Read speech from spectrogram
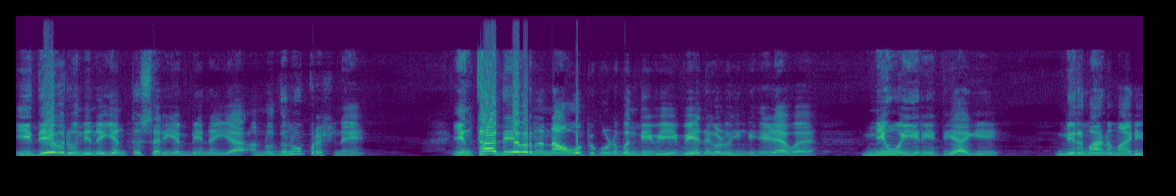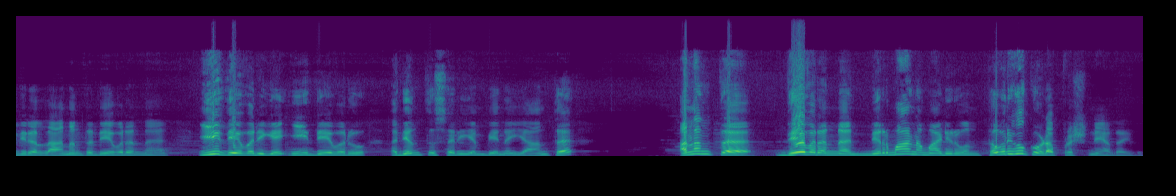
ಈ ದೇವರು ನಿನಗೆಂತೂ ಸರಿ ಎಂಬೇನಯ್ಯ ಅನ್ನೋದೂ ಪ್ರಶ್ನೆ. ಇಂಥ ದೇವರನ್ನ ನಾವು ಒಪ್ಪಿಕೊಂಡು ಬಂದೀವಿ, ವೇದಗಳು ಹಿಂಗೆ ಹೇಳ್ಯಾವ. ನೀವು ಈ ರೀತಿಯಾಗಿ ನಿರ್ಮಾಣ ಮಾಡಿದಿರಲ್ಲ ಅನಂತ ದೇವರನ್ನ, ಈ ದೇವರಿಗೆ ಈ ದೇವರು ಅದೆಂತು ಸರಿ ಎಂಬೇನಯ್ಯ ಅಂತ ಅನಂತ ದೇವರನ್ನ ನಿರ್ಮಾಣ ಮಾಡಿರುವಂಥವರಿಗೂ ಕೂಡ ಪ್ರಶ್ನೆ ಅದ ಇದು.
